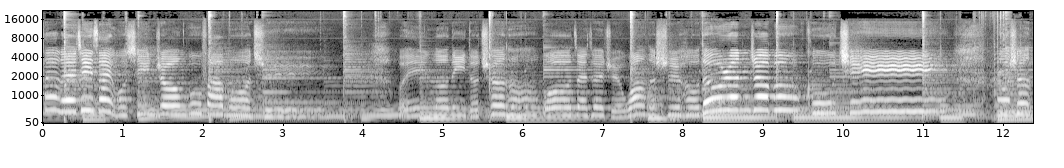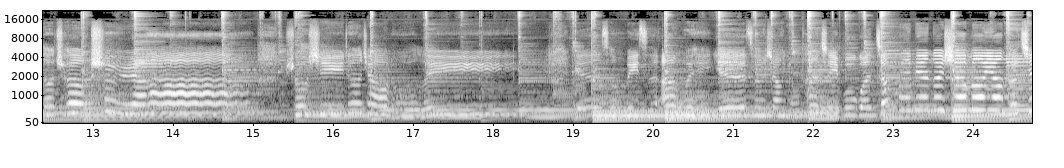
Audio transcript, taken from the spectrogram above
的累积在我心中，无法抹去。你的承诺，我在最绝望的时候都忍着不哭泣。陌生的城市啊，熟悉的角落里，也曾彼此安慰，也曾相拥叹息，不管将会面对什么样的结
